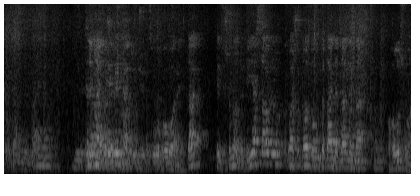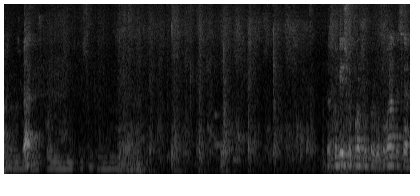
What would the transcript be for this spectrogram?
Питань немає. Немає бажаючих взяти участь у обговоренні, так? Шановні, тоді я ставлю з вашого дозволу питання дане на голосування. Так? Так, комісію прошу приготуватися.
